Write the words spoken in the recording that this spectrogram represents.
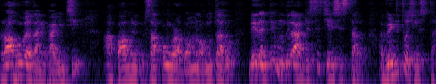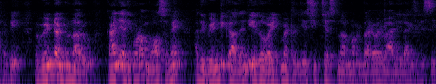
రాహుగా దాన్ని భావించి ఆ పాముని సర్పం కూడా బొమ్మలు అమ్ముతారు. లేదంటే ముందుగా ఆర్డర్ ఇస్తే చేసిస్తారు. ఆ వెండితో చేస్తారు అవి. వెండి అంటున్నారు. కానీ అది కూడా మోసమే. అది వెండి కాదండి. ఏదో వైట్ మెటల్ చేసి ఇచ్చేస్తున్నారు. మనకు దగ్గర ఆడేలాగా చేసి.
